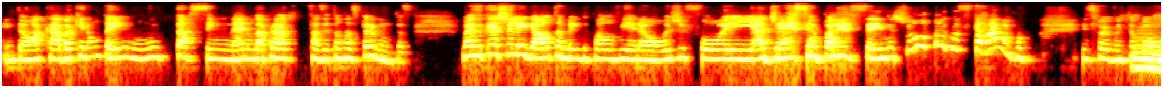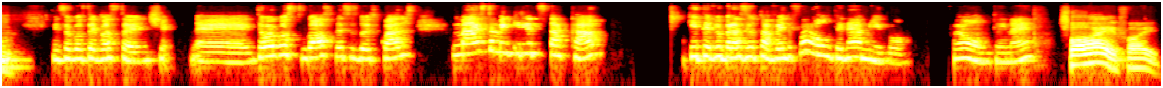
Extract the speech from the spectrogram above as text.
Então acaba que não tem muita assim, né? Não dá para fazer tantas perguntas. Mas o que eu achei legal também do Paulo Vieira hoje foi a Jessie aparecendo, chupa, Gustavo! Isso foi muito bom. Hum. Isso eu gostei bastante. É, então eu gosto, gosto desses dois quadros, mas também queria destacar que teve o Brasil Tá Vendo, foi ontem, né, amigo? Foi ontem, né? Foi, foi.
